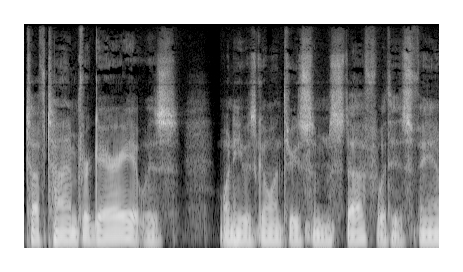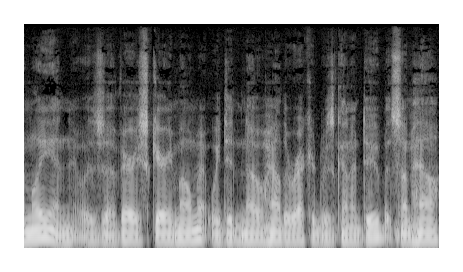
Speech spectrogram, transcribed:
tough time for Gary. It was when he was going through some stuff with his family, and it was a very scary moment. We didn't know how the record was going to do, but somehow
